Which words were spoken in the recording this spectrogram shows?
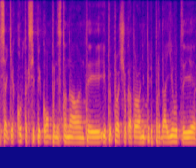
всяких курток CP Company, Stone Island и, и прочего, которые они перепродают и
